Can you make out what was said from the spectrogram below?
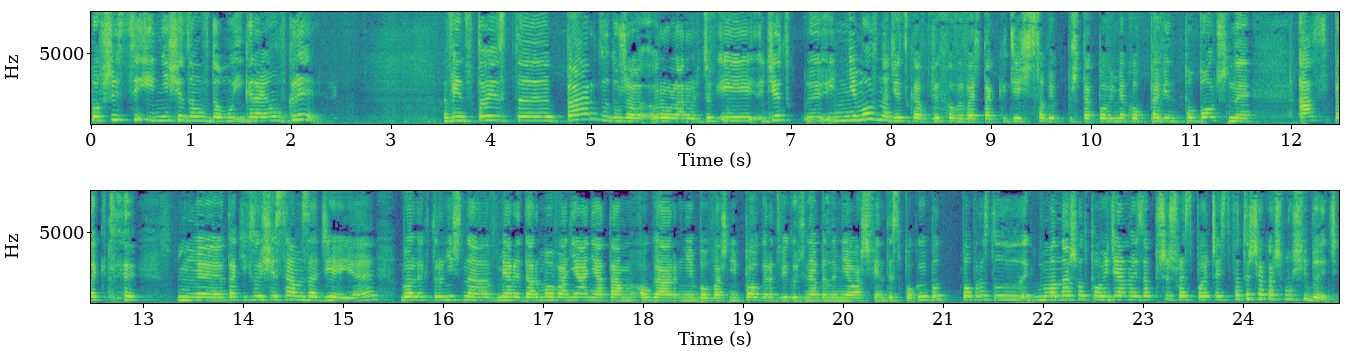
bo wszyscy inni siedzą w domu i grają w gry. Więc to jest e, bardzo duża rola rodziców i, dziecko, i nie można dziecka wychowywać tak gdzieś sobie, że tak powiem, jako pewien poboczny aspekt e, taki, który się sam zadzieje, bo elektroniczna w miarę darmowa niania tam ogarnie, bo właśnie pogra dwie godziny, będę miała święty spokój, bo po prostu jakby nasza odpowiedzialność za przyszłe społeczeństwo też jakaś musi być.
